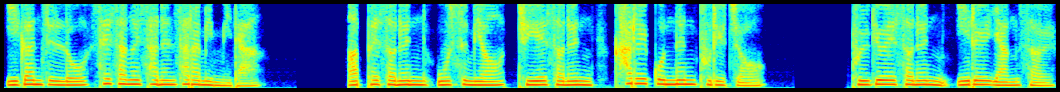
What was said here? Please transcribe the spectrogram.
이간질로 세상을 사는 사람입니다. 앞에서는 웃으며 뒤에서는 칼을 꽂는 부류죠. 불교에서는 이를 양설,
